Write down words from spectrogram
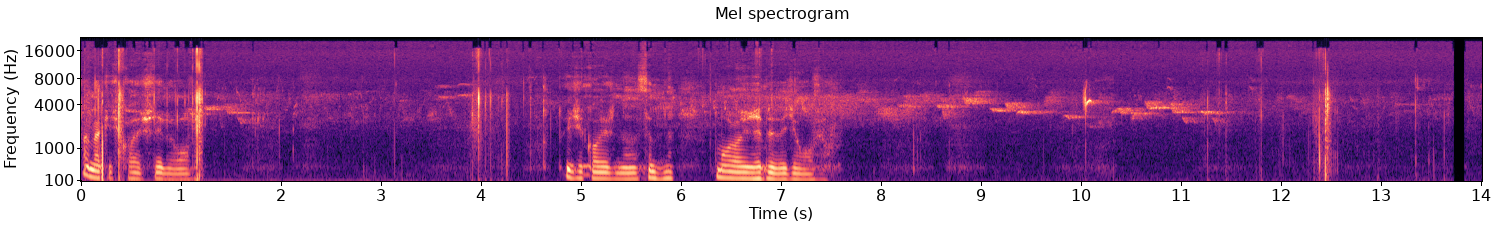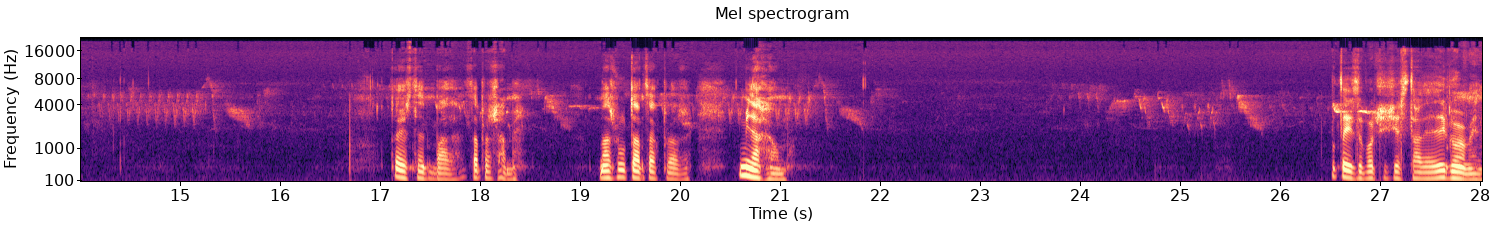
Tam jakiś koleś ryby łowi. Tu idzie koleś na następne Może i ryby będzie łowił. To jest ten bar. Zapraszamy. Na żółtancach plaży. Gmina Chełm. Tutaj zobaczycie stary regulamin.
